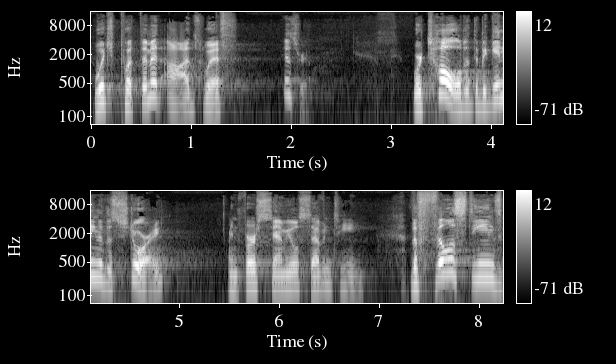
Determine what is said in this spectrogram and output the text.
which put them at odds with Israel. We're told at the beginning of the story in 1 Samuel 17, the Philistines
